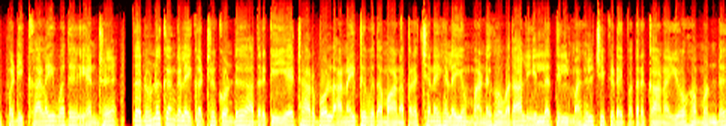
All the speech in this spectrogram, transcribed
எப்படி களைவது என்று இந்த நுணுக்கங்களை கற்றுக்கொண்டு அதற்கு ஏற்றாற்போல் அனைத்து விதமான பிரச்சனைகளையும் அணுகுவதால் இல்லத்தில் மகிழ்ச்சி கிடைப்பதற்கான யோகம் உண்டு.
